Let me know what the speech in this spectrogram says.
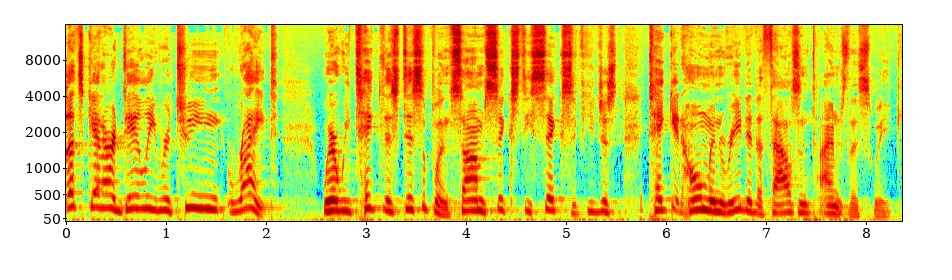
let's get our daily routine right where we take this discipline. Psalm 66, if you just take it home and read it a thousand times this week.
